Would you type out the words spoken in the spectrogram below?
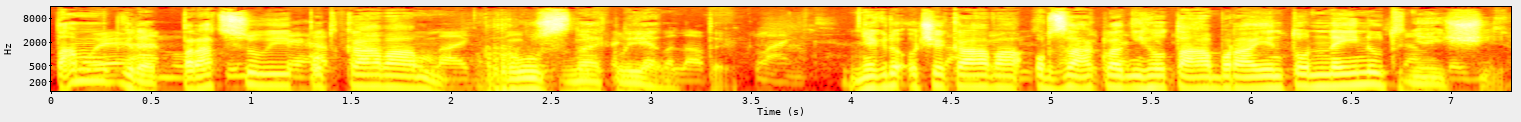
Tam, kde pracuji, potkávám různé klienty. Někdo očekává od základního tábora jen to nejnutnější.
